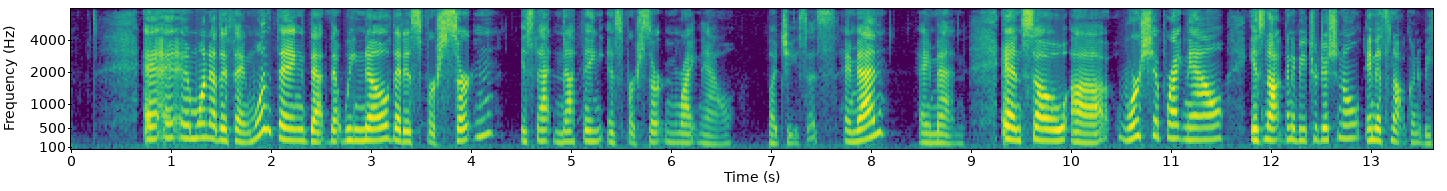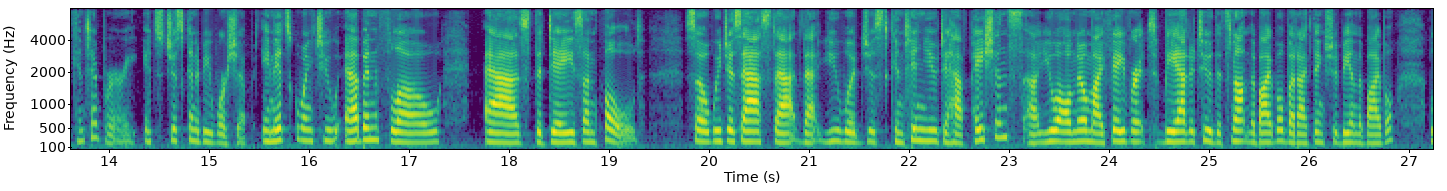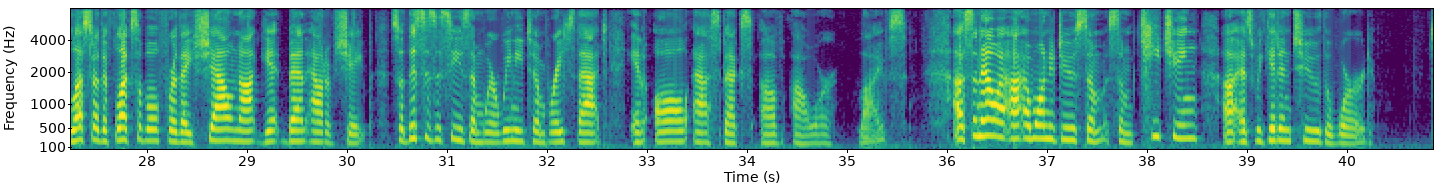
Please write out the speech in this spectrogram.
And, and one other thing, one thing that, that we know that is for certain is that nothing is for certain right now but Jesus. Amen? Amen. And so, uh, worship right now is not going to be traditional and it's not going to be contemporary. It's just going to be worship. And it's going to ebb and flow as the days unfold. So we just ask that that you would just continue to have patience. Uh, you all know my favorite beatitude that's not in the Bible, but I think should be in the Bible. Blessed are the flexible, for they shall not get bent out of shape. So this is a season where we need to embrace that in all aspects of our lives. Uh, so now I, I, want to do some some teaching uh, as we get into the Word.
